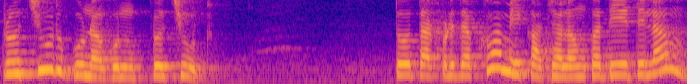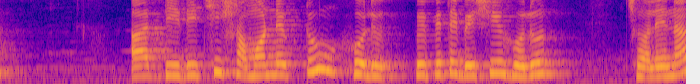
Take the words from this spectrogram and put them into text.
প্রচুর গুণাগুণ, প্রচুর। তো তারপরে দেখো আমি কাঁচা লঙ্কা দিয়ে দিলাম। আর দিয়ে দিচ্ছি সামান্য একটু হলুদ, পেঁপেতে বেশি হলুদ চলে না।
